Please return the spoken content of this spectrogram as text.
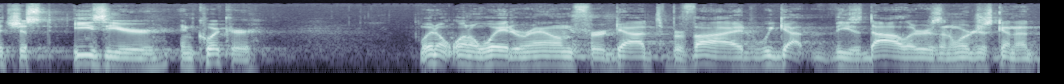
it's just easier and quicker. We don't want to wait around for God to provide. We got these dollars and we're just going to,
